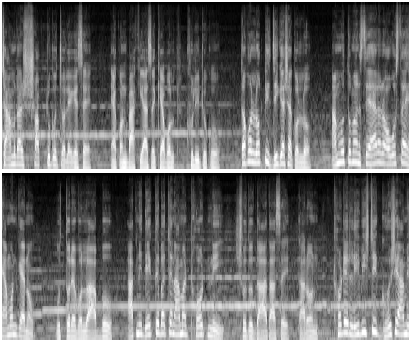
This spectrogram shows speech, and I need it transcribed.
চামড়ার সবটুকু চলে গেছে। এখন বাকি আছে কেবল খুলিটুকু। তখন লোকটি জিজ্ঞাসা করল, আম্মু, তোমার চেহারার অবস্থা এমন কেন? উত্তরে বলল, আব্বু, আপনি দেখতে পাচ্ছেন আমার ঠোঁট নেই। শুধু দাঁত আছে, কারণ ঠোঁটে লিপস্টিক ঘষে আমি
